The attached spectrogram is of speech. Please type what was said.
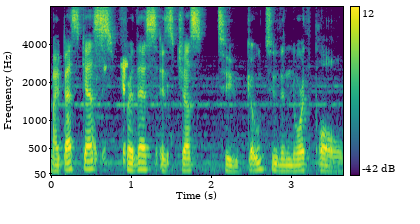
My best guess for this is just to go to the North Pole.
